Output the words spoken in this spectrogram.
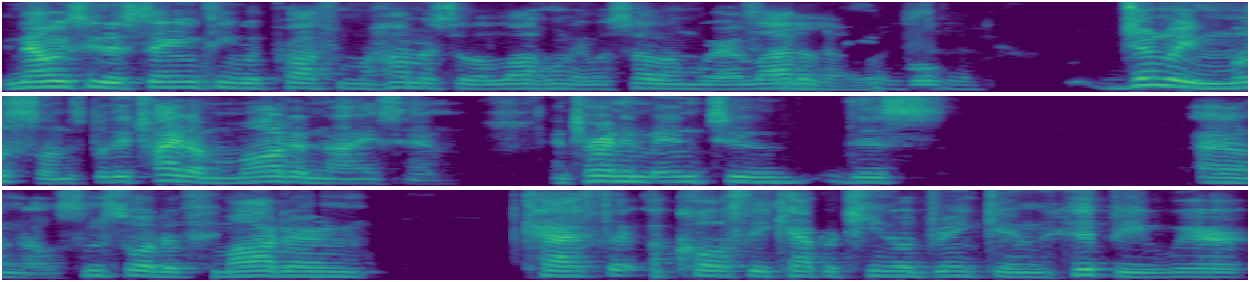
And now we see the same thing with Prophet Muhammad sallallahu alaihi wasallam, where a lot of people, generally Muslims, but they try to modernize him and turn him into this, I don't know, some sort of modern cafe, a coffee cappuccino drinking hippie, where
